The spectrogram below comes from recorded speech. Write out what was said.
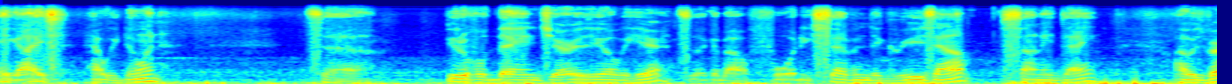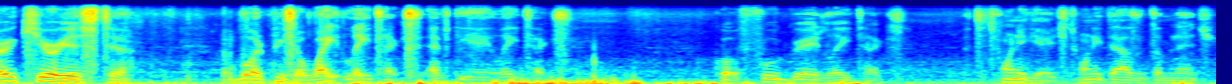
Hey guys, how we doing? It's a beautiful day in Jersey over here. It's like about 47 degrees out, sunny day. I was very curious to, I bought a piece of white latex, FDA latex, called food grade latex. It's a 20 gauge, 20 thousandth of an inch.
